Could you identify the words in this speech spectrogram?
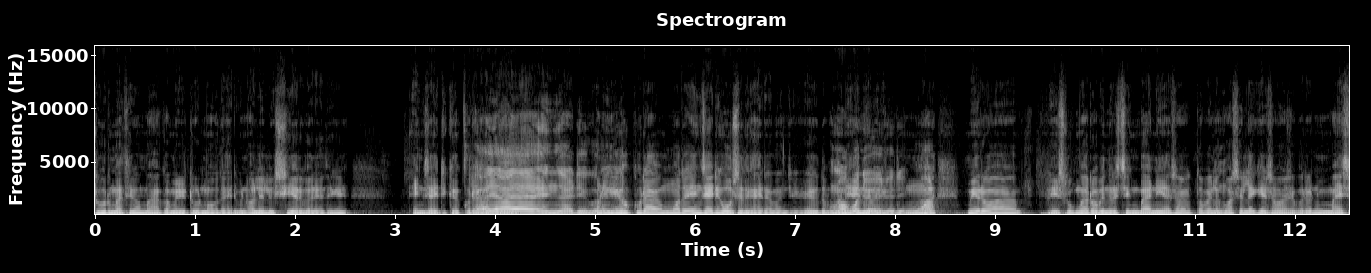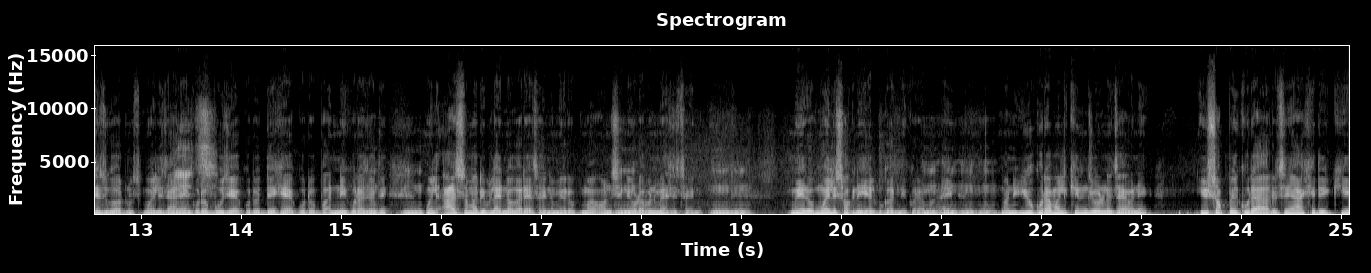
टुरमा थियौँ महाकमेडी टुरमा हुँदाखेरि पनि अलिअलि सेयर गरेको थिएँ कि। एङ्जाइटीका कुरा या। कुरा म त एङ्जाइटीको औषधि खाइरहेको मान्छे एकदम म मेरोमा फेसबुकमा रविन्द्र सिंह बानिया छ। तपाईँले कसैलाई केही समस्या पऱ्यो भने मेसेज गर्नुहोस्। मैले Please. कुरो बुझेको कुरो देखेको कुरो भन्ने कुरा जति मैले आजसम्म रिप्लाई नगरेको छैन मेरोमा अनसिन एउटा पनि मेसेज छैन। मेरो मैले सक्ने हेल्प गर्ने कुरामा है। अनि यो कुरा मैले किन जोड्न चाहेँ भने यो सबै कुराहरू चाहिँ आखिरी के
